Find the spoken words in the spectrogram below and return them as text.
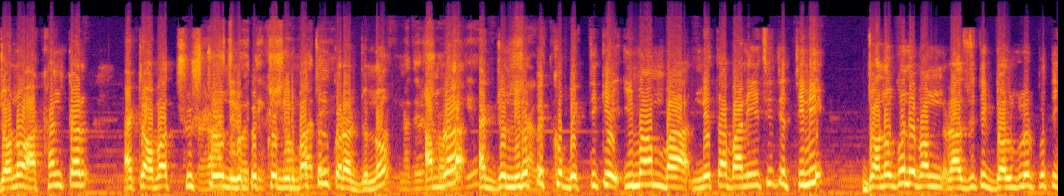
জন আকাঙ্ক্ষার একটা অবাধ সুষ্ঠু নিরপেক্ষ নির্বাচন করার জন্য আমরা একজন নিরপেক্ষ ব্যক্তিকে ইমাম বা নেতা বানিয়েছি যে তিনি জনগণ এবং রাজনৈতিক দলগুলোর প্রতি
